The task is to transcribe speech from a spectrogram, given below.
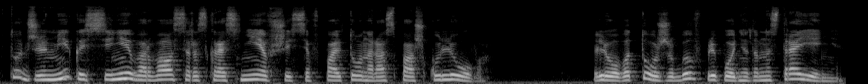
В тот же миг из синей ворвался раскрасневшийся в пальто нараспашку Лева. Лева тоже был в приподнятом настроении.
